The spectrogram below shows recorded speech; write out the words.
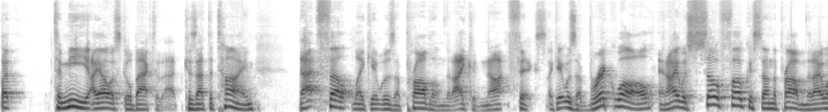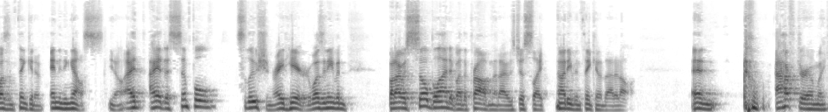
But to me, I always go back to that because at the time, that felt like it was a problem that I could not fix. Like it was a brick wall, and I was so focused on the problem that I wasn't thinking of anything else. You know, I, I had a simple solution right here. It wasn't even, but I was so blinded by the problem that I was just like not even thinking of that at all. And after I'm like,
